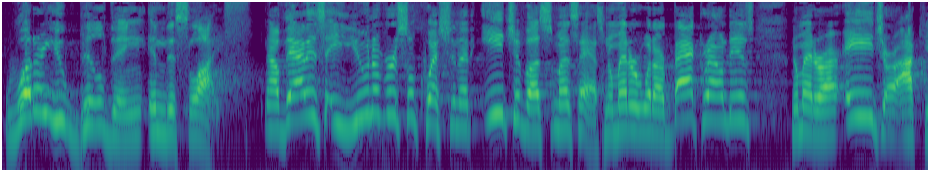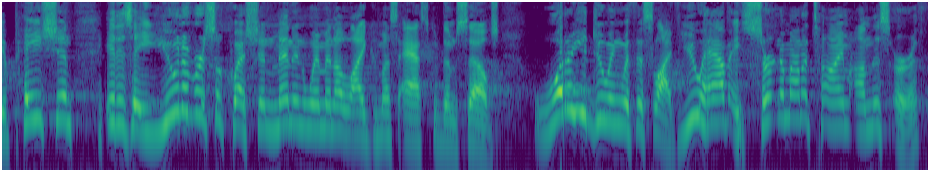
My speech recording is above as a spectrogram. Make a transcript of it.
what are you building in this life? Now, that is a universal question that each of us must ask, no matter what our background is, no matter our age, our occupation. It is a universal question men and women alike must ask of themselves. What are you doing with this life? You have a certain amount of time on this earth,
